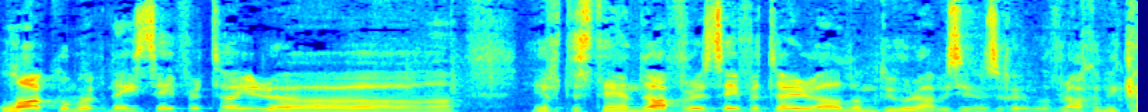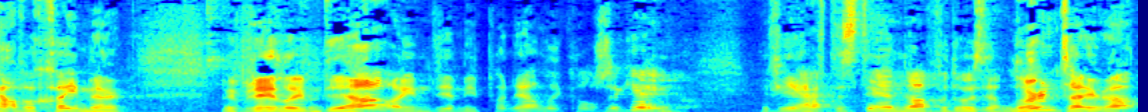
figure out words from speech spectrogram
Lakum of Sefer Torah. You have to stand up for a Sefer Torah. Lam du Rabbi Zinu Zechrim Levrach. Mikava Chaymer. Miprei Loim Dea. Oim Dim Mipanel Lekol Shekein. If you have to stand up for those that learn Torah,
